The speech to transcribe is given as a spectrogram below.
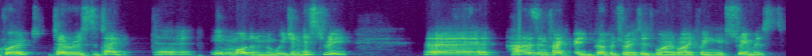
quote, terrorist attack uh, in modern Norwegian history uh, has in fact been perpetrated by right wing extremists.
